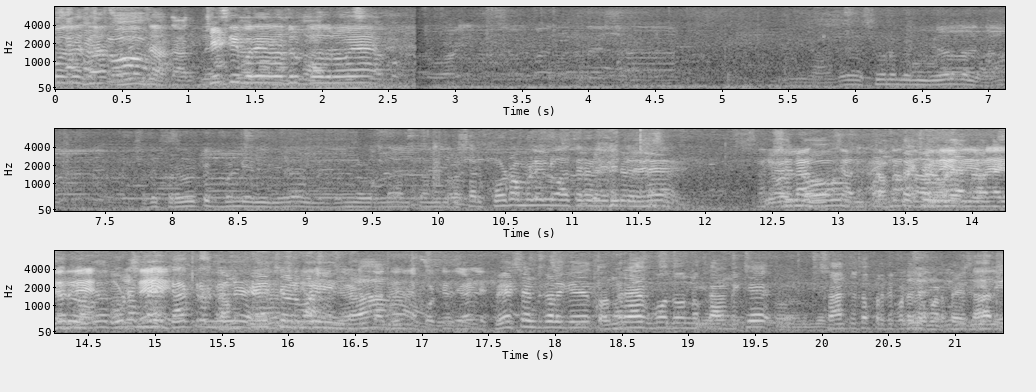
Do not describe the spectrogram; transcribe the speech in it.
ಹೋದ್ರೆ ಸರ್ ನಿಮಿಷ. ಚೀಟಿ ಬರೆಯೋದ್ರಕ್ಕೆ ಹೋದ್ರು ಶಿವನಂದ ನೀವು ಹೇಳ್ದಲ್ಲ. ಅದೇ ಪ್ರೈವೇಟಿಗೆ ಬನ್ನಿ ನೀವು ಬಂದವ್ರನ್ನ ಅಂತ ಸರ್ ಕೋಟಮಳ್ಳಿಲೂ ಆ ಥರ ನಡೀತದೆ ಪೇಷಂಟ್ಗಳಿಗೆ ತೊಂದರೆ ಆಗ್ಬೋದು ಅನ್ನೋ ಕಾರಣಕ್ಕೆ ಶಾಂತಿಯುತ ಪ್ರತಿಭಟನೆ ಮಾಡ್ತಾ ಇದ್ದಾರೆ.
